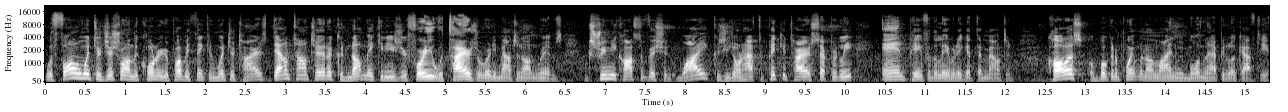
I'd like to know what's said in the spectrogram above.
With fall and winter just around the corner, you're probably thinking winter tires. Downtown Toyota could not make it easier for you with tires already mounted on rims. Extremely cost efficient. Why? Because you don't have to pick your tires separately and pay for the labor to get them mounted. Call us or book an appointment online. We're more than happy to look after you.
